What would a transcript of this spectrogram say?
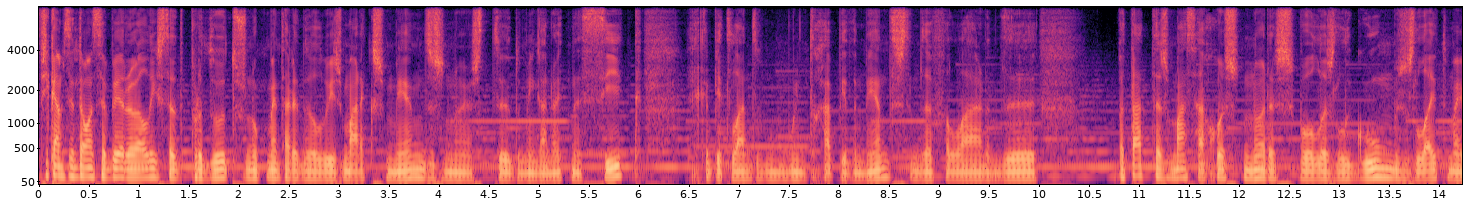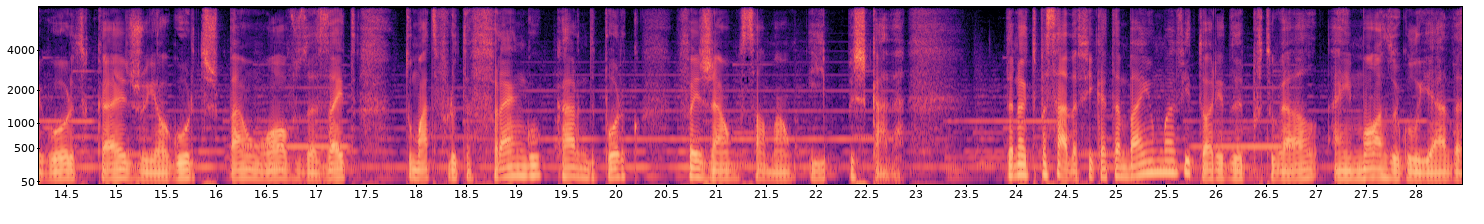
Ficamos então a saber a lista de produtos no comentário de Luís Marques Mendes neste domingo à noite na SIC. Recapitulando muito rapidamente, estamos a falar de batatas, massa, arroz, cenouras, cebolas, legumes, leite meio gordo, queijo, iogurtes, pão, ovos, azeite, tomate, fruta, frango, carne de porco, feijão, salmão e pescada. Da noite passada fica também uma vitória de Portugal em modo goleada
